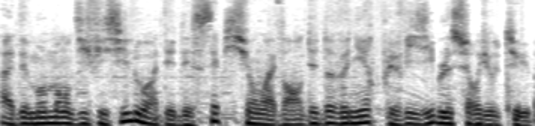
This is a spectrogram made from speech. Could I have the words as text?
à des moments difficiles ou à des déceptions avant de devenir plus visible sur YouTube.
